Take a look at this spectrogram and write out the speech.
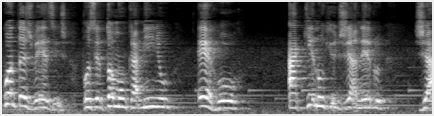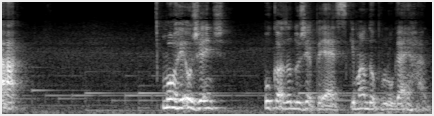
Quantas vezes você toma um caminho, errou? Aqui no Rio de Janeiro já morreu gente por causa do GPS que mandou para o lugar errado.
